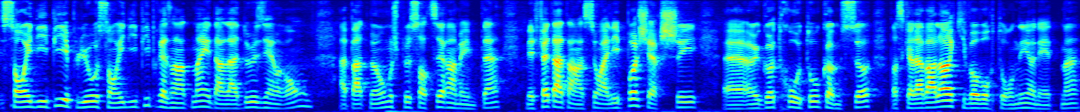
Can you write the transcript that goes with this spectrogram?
son ADP est plus haut. Son ADP présentement est dans la deuxième ronde. À Pat Mahomes, je peux sortir en même temps. Mais faites attention, allez pas chercher euh, un gars trop tôt comme ça parce que la valeur qui va vous retourner, honnêtement,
